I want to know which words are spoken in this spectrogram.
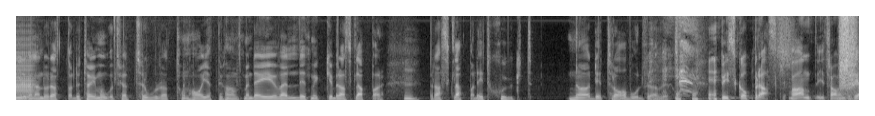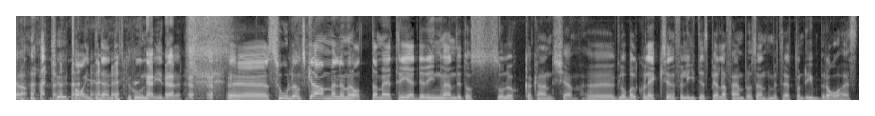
blir det väl ändå rött. Då. Det tar emot för jag tror att hon har jättechans. Men det är ju väldigt mycket brasklappar. Brasklappar, det är ett sjukt nördigt travord för övrigt. Biskop Brask, var han travintresserad? du tar inte den diskussionen vidare. Uh, Solunds Grammel nummer åtta med tredje invändigt och Solucka kanske. Eh, Global Collection för lite spelar 5% nummer 13. Det är ju bra häst.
